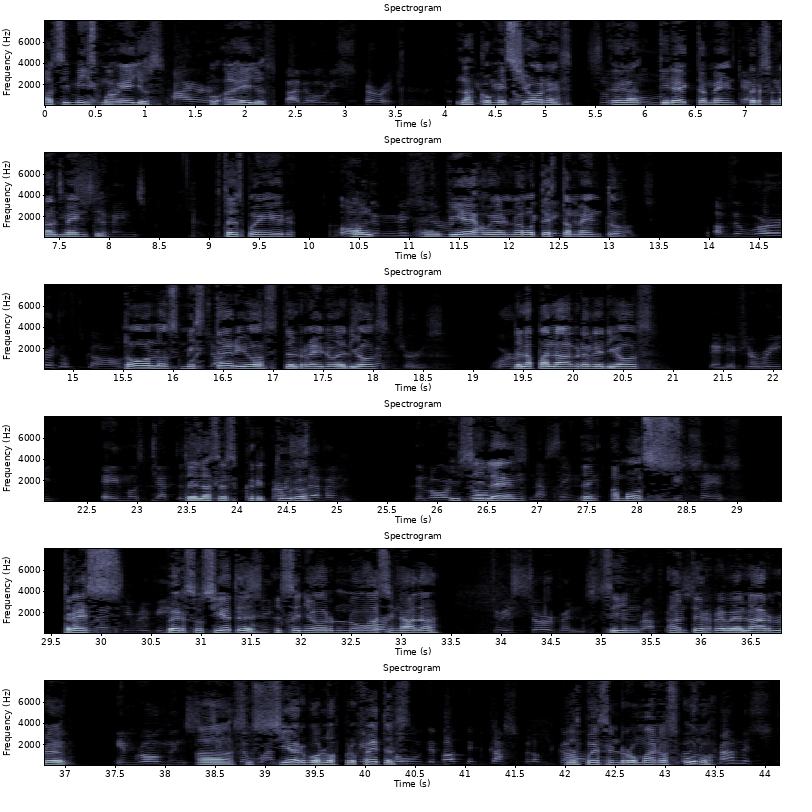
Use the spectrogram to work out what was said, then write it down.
a sí mismo en ellos o a ellos. Las comisiones eran directamente, personalmente. Ustedes pueden ir al el Viejo y el Nuevo Testamento, todos los misterios del reino de Dios, de la palabra de Dios, de las 3, Escrituras, verse 7, the Lord y si leen en Amós 3, verso 7, el Señor no hace nada sin antes revelarle a sus 1, siervos los profetas. después en Romanos which was 1, promised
